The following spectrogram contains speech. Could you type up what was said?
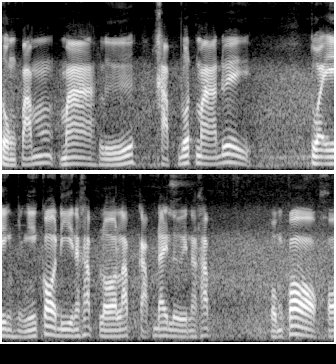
ส่งปั๊มมาหรือขับรถมาด้วยตัวเองอย่างนี้ก็ดีนะครับ รอรับกลับได้เลยนะครับ ผมก็ขอ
